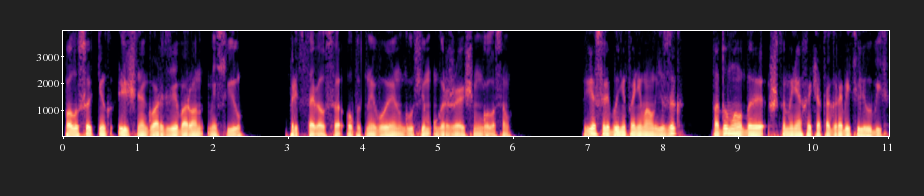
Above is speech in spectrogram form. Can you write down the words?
полусотник личной гвардии барон Месью, представился опытный воин глухим угрожающим голосом. Если бы не понимал язык, подумал бы, что меня хотят ограбить или убить.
